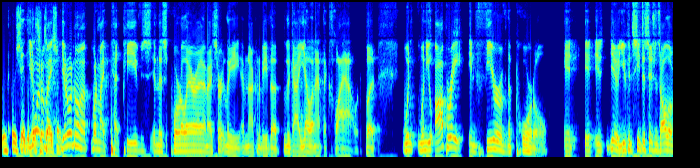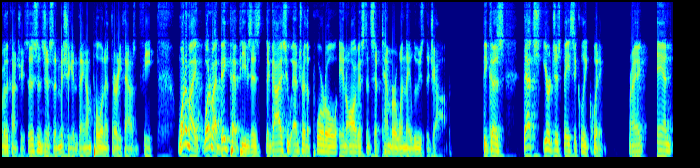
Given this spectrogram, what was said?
appreciate you know one of my you know my, one of my pet peeves in this portal era, and I certainly am not going to be the the guy yelling at the cloud, but when when you operate in fear of the portal, it, it, it, you know, you can see decisions all over the country. So this is just a Michigan thing. I'm pulling at 30,000 feet. One of my, one of my big pet peeves is the guys who enter the portal in August and September when they lose the job, because that's, you're just basically quitting. Right. And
